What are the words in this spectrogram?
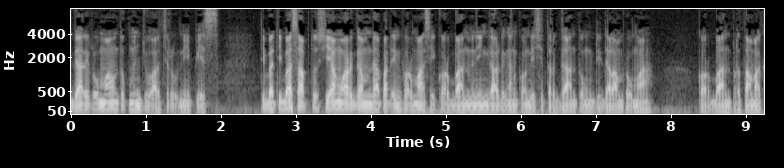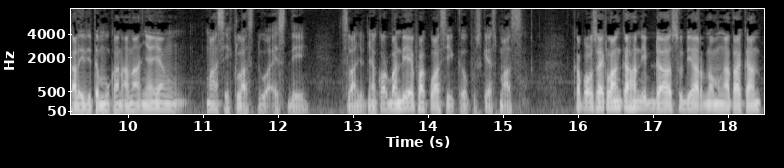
dari rumah untuk menjual jeruk nipis. Tiba-tiba Sabtu siang warga mendapat informasi korban meninggal dengan kondisi tergantung di dalam rumah. Korban pertama kali ditemukan anaknya yang masih kelas 2 SD. Selanjutnya korban dievakuasi ke puskesmas. Kapolsek Langkahan Ibda Sudiarno mengatakan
